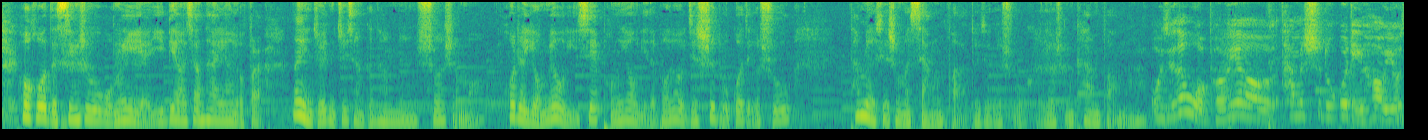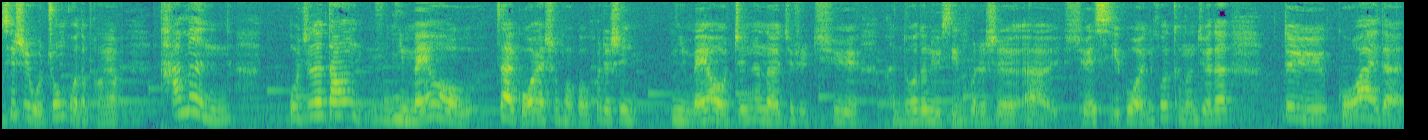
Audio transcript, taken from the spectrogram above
厚厚的新书，我们也一定要像他一样有范儿。那你觉得你最想跟他们说什么？或者有没有一些朋友，你的朋友已经试读过这个书，他们有些什么想法？对这个书盒有什么看法吗？我觉得我朋友他们试读过了以后，尤其是我中国的朋友，他们，我觉得当你没有在国外生活过，或者是你没有真正的就是去很多的旅行，或者是呃学习过，你会可能觉得对于国外的，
